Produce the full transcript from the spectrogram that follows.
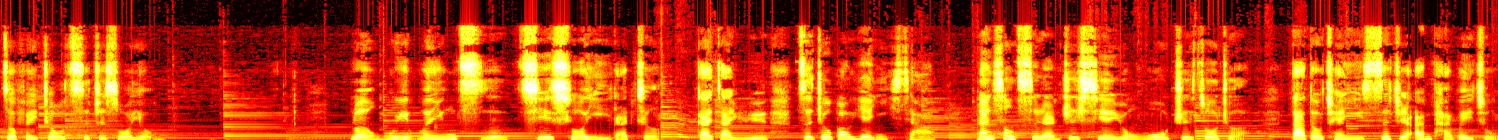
则非周词之所有。论吴文英词，其所以然者，盖在于自周邦彦以下。南宋词人之写咏物之作者，大都全以思之安排为主，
